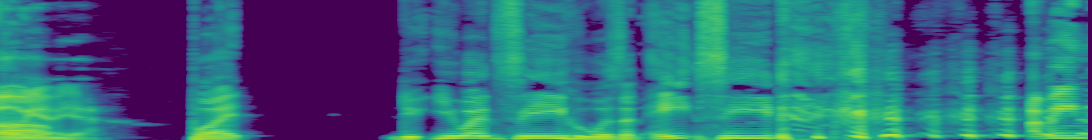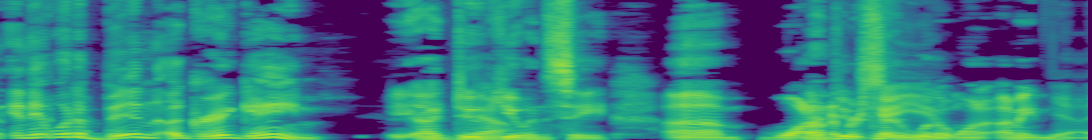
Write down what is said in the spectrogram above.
Oh um, yeah, yeah. But UNC, who was an eight seed, I mean, and it would have been a great game. Uh, Duke Yeah. UNC, um, one hundred percent would have won. I mean, Yeah.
